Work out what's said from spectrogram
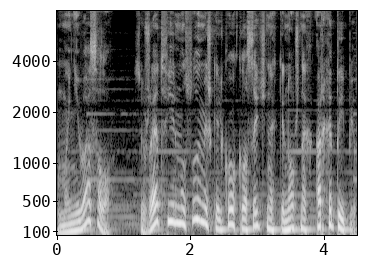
Мені весело. Сюжет фільму суміш кількох класичних кіношних архетипів.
